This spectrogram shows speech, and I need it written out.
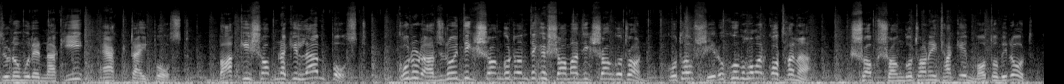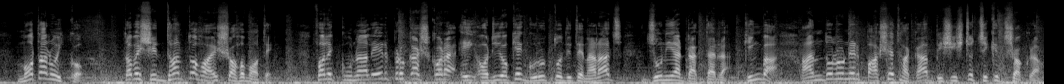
তৃণমূলের নাকি একটাই পোস্ট বাকি সব নাকি ল্যাম্প পোস্ট। কোন রাজনৈতিক সংগঠন থেকে সামাজিক সংগঠন কোথাও সেরকম হওয়ার কথা না। সব সংগঠনেই থাকে মতবিরোধ মতানৈক্য তবে সিদ্ধান্ত হয় সহমতে। ফলে কুণালের প্রকাশ করা এই অডিওকে গুরুত্ব দিতে নারাজ জুনিয়র ডাক্তাররা কিংবা আন্দোলনের পাশে থাকা বিশিষ্ট চিকিৎসকরাও।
